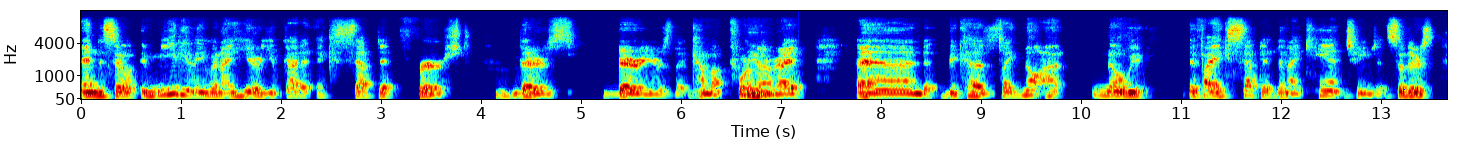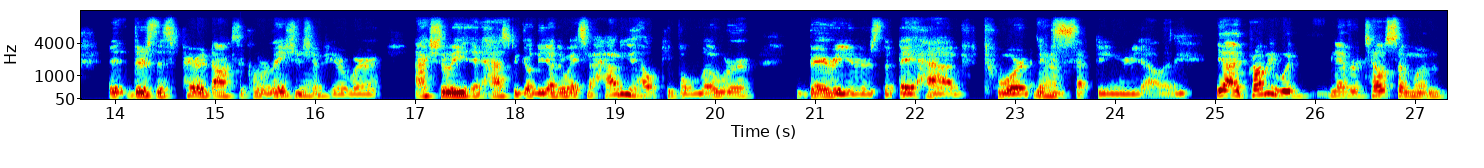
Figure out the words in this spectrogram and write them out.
and so immediately when I hear you've got to accept it 1st mm-hmm. there's barriers that come up for yeah. me, right? And because it's like, no, I, no, we, if I accept it, then I can't change it. So there's, it, there's this paradoxical relationship mm-hmm. here where actually it has to go the other way. So how do you help people lower barriers that they have toward yeah. accepting reality? Yeah, I probably would never tell someone,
